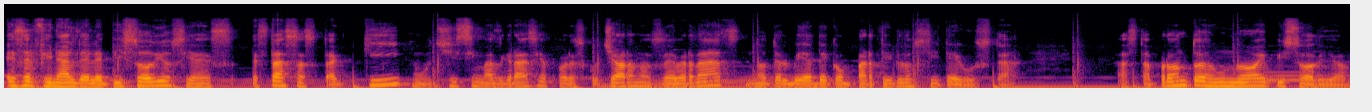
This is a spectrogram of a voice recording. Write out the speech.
es el final del episodio. Si estás hasta aquí, muchísimas gracias por escucharnos de verdad. No te olvides de compartirlo si te gusta. Hasta pronto en un nuevo episodio.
